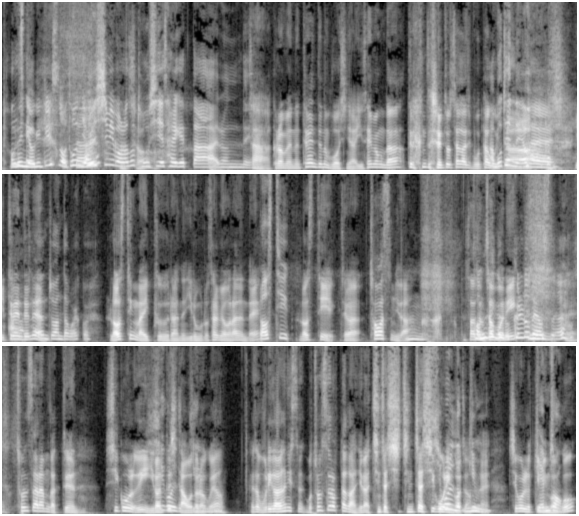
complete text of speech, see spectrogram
평생 여기 낄수 없다. 돈 열심히 벌어서 그렇죠. 도시에 살겠다 이러는데. 자 그러면은 트렌드는 무엇이냐? 이 세 명 다 트렌드를 쫓아가지 못하고 아, 못했네요. 네. 이 트렌드는 아, 자연 좋아한다고 할 걸. rustic life라는 이름으로 설명을 하는데 rustic rustic 제가 쳐봤습니다. 음. 사전 쳐보니 글로 배웠어요. 네, 촌사람 같은 시골의 이런 시골 뜻이 느낌. 나오더라고요. 그래서 우리가 흔히 쓰는 뭐 촌스럽다가 아니라 진짜 시, 진짜 시골인 시골 거죠. 느낌. 네. 시골 느낌인 갬성. 거고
